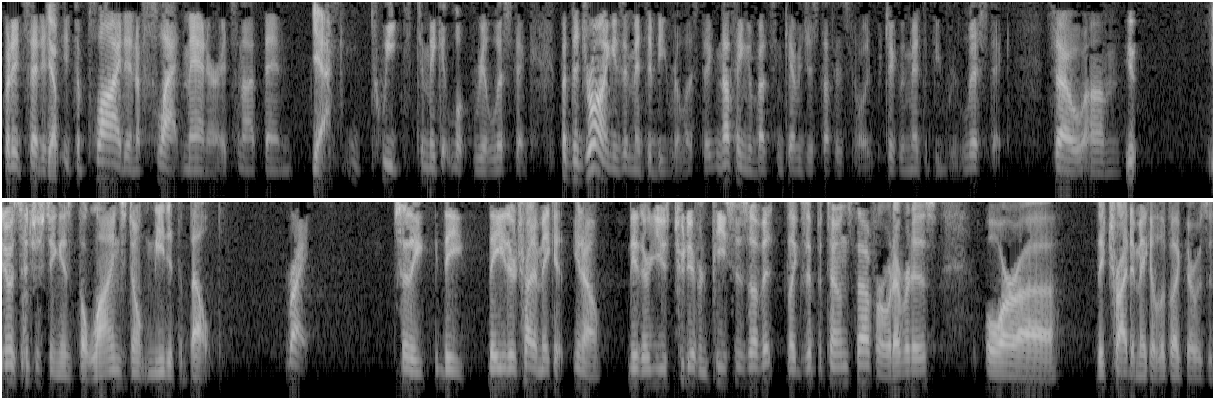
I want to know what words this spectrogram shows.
but it said it's, Yep. it's applied in a flat manner. It's not then Yeah, tweaked to make it look realistic. But the drawing isn't meant to be realistic. Nothing about Sienkiewicz's stuff is really particularly meant to be realistic. So, um, you know what's interesting is the lines don't meet at the belt. right, So they they they either try to make it, you know, they either use two different pieces of it, like zipatone stuff or whatever it is, or uh, they tried to make it look like there was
